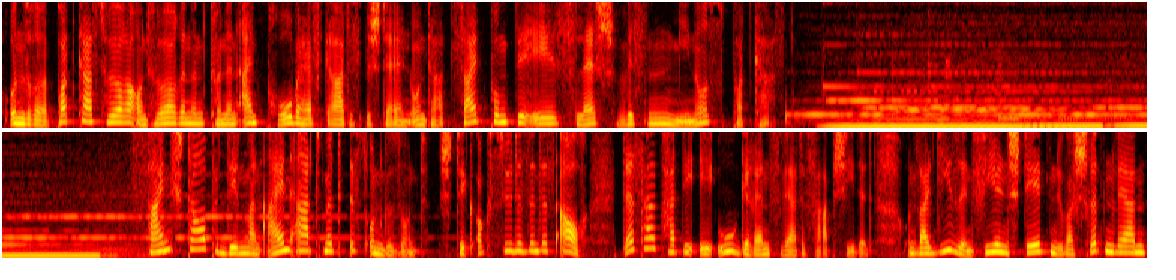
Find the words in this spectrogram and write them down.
Unsere Podcast-Hörer und Hörerinnen können ein Probeheft gratis bestellen unter zeit.de slash wissen-podcast. Feinstaub, den man einatmet, ist ungesund. Stickoxide sind es auch. Deshalb hat die EU Grenzwerte verabschiedet. Und weil diese in vielen Städten überschritten werden,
